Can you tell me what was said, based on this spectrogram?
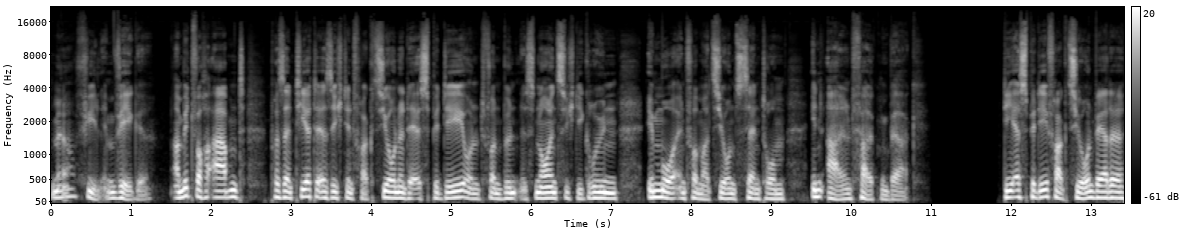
mehr viel im Wege. Am Mittwochabend präsentierte er sich den Fraktionen der SPD und von Bündnis 90 Die Grünen im Moor-Informationszentrum in Ahlen-Falkenberg. Die SPD-Fraktion werde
